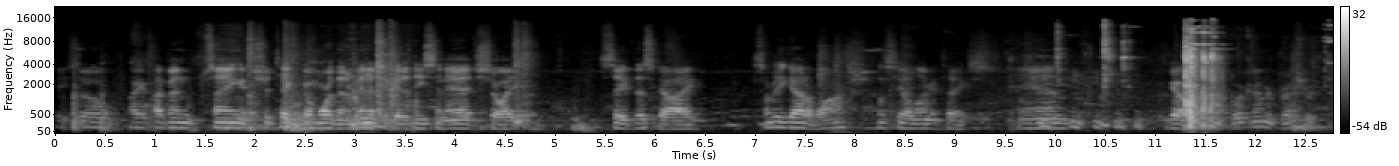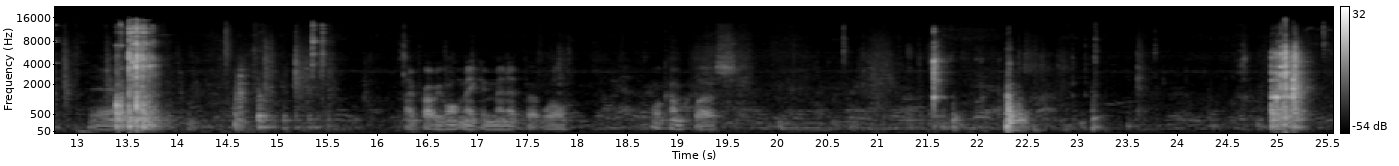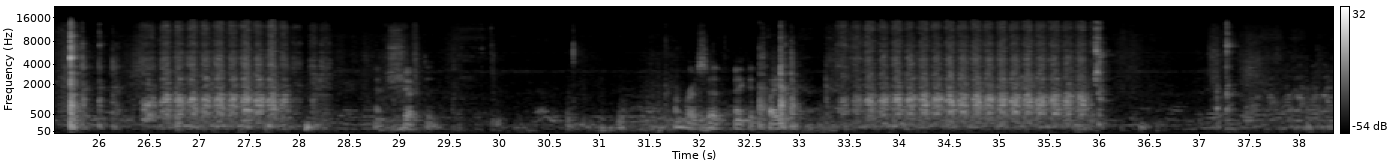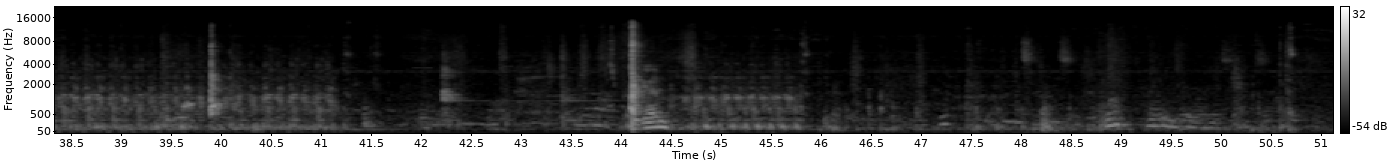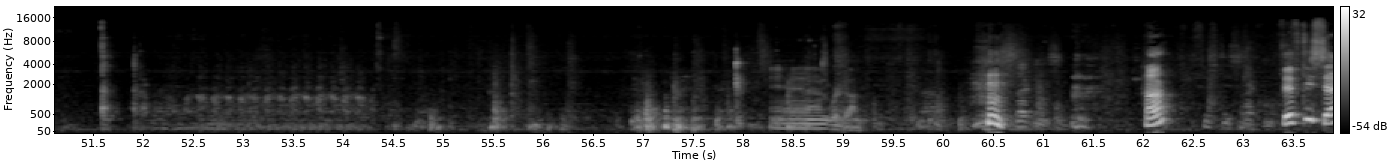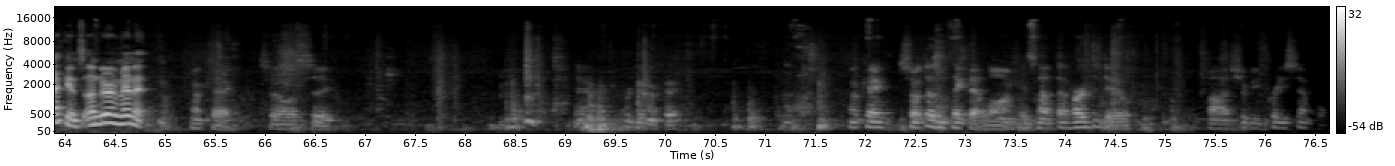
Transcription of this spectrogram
Okay, so I, I've been saying it should take no more than a minute to get a decent edge, so I saved this guy. Somebody got a watch? Let's see how long it takes. And go. Working under pressure. Yeah. I probably won't make a minute, but we'll, we'll come close. That shifted. Remember I said make it tight? That's pretty good. And we're done. Seconds. Huh? Fifty seconds. 50 seconds, under a minute. Okay, so let's see. Yeah, we're doing okay. Okay, so it doesn't take that long. It's not that hard to do. Uh, it should be pretty simple.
